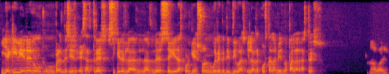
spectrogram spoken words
Y aquí vienen un, un paréntesis. Estas tres, si quieres, las, las lees seguidas porque son muy repetitivas y la respuesta es la misma para las tres. Ah, vale.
